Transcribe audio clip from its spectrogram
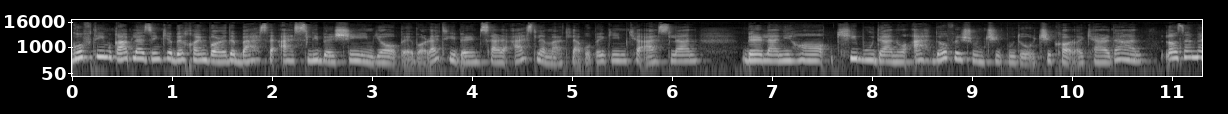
گفتیم قبل از اینکه بخوایم وارد بحث اصلی بشیم یا به عبارتی بریم سر اصل مطلب و بگیم که اصلا برلنی ها کی بودن و اهدافشون چی بود و چی کارا کردن لازمه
